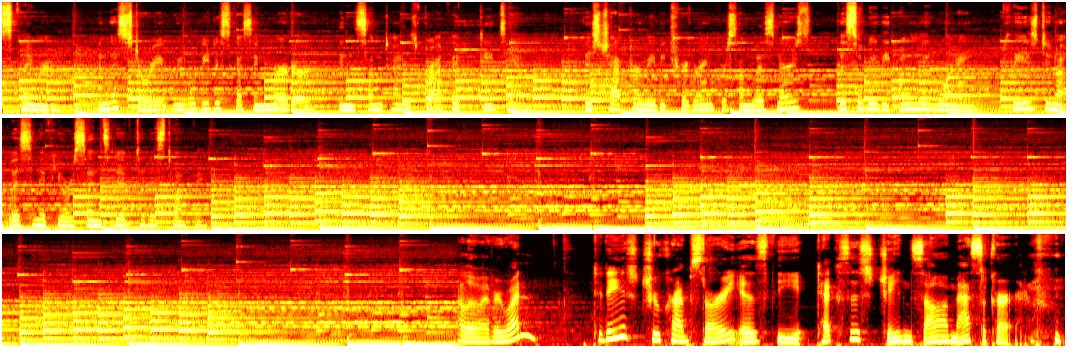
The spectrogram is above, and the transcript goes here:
Disclaimer In this story, we will be discussing murder in sometimes graphic detail. This chapter may be triggering for some listeners. This will be the only warning. Please do not listen if you are sensitive to this topic. Today's true crime story is the Texas Chainsaw Massacre.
